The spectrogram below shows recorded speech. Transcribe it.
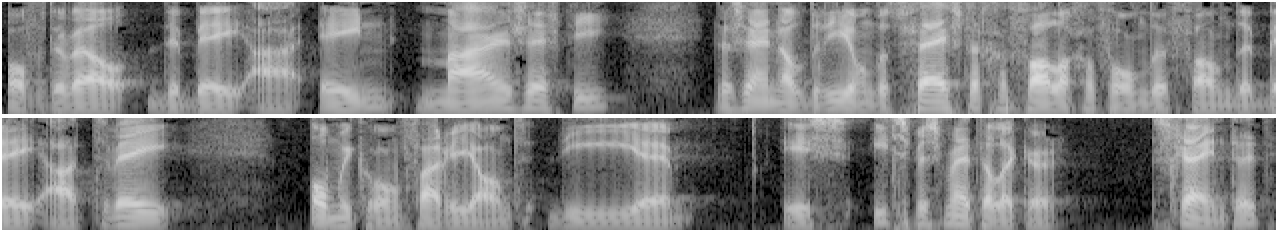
oftewel de BA1. Maar, zegt hij, er zijn al 350 gevallen gevonden van de BA2 Omicron variant. Die uh, is iets besmettelijker, schijnt het.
